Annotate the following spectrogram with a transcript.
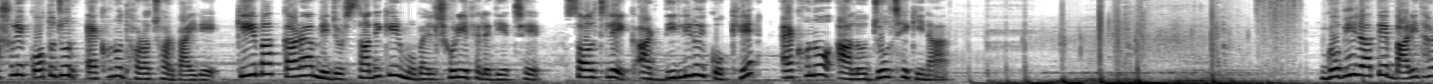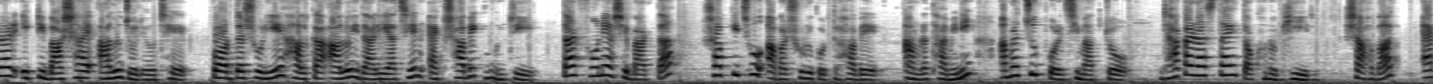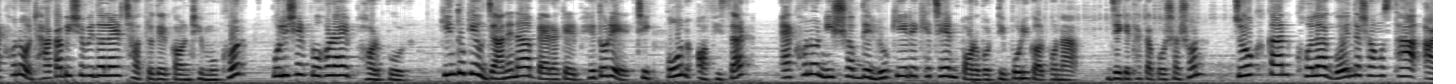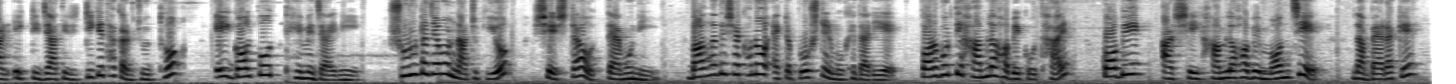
আসলে কতজন এখনও ধরাছোঁয়ার বাইরে? কে বা কারা মেজর সাদেকের মোবাইল সরিয়ে ফেলে দিয়েছে? সল্টলেক আর দিল্লির ওই কক্ষে এখনও আলো জ্বলছে কিনা? গভীর রাতে বাড়িধারার একটি বাসায় আলো জ্বলে ওঠে। পর্দা সরিয়ে হালকা আলোয় দাঁড়িয়ে আছেন এক সাবেক মন্ত্রী। তার ফোনে আসে বার্তা, সবকিছু আবার শুরু করতে হবে। আমরা থামিনি, আমরা চুপ করেছি মাত্র। ঢাকার রাস্তায় তখনও ভিড়। শাহবাগ, এখনও ঢাকা বিশ্ববিদ্যালয়ের ছাত্রদের কণ্ঠে মুখর, পুলিশের প্রহরায় ভরপুর। কিন্তু কেউ জানে না ব্যারাকের ভেতরে ঠিক কোন অফিসার এখনও নিঃশব্দে লুকিয়ে রেখেছেন পরবর্তী পরিকল্পনা। জেগে থাকা প্রশাসন, চোখ, কান খোলা গোয়েন্দা সংস্থা আর একটি জাতির টিকে থাকার যুদ্ধ, এই গল্প থেমে যায়নি। শুরুটা যেমন নাটকীয়, শেষটাও তেমনই। বাংলাদেশ এখনও একটা প্রশ্নের মুখে দাঁড়িয়ে। পরবর্তী হামলা হবে কোথায়, কবে, আর সেই হামলা হবে মঞ্চে না ব্যারাকে?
